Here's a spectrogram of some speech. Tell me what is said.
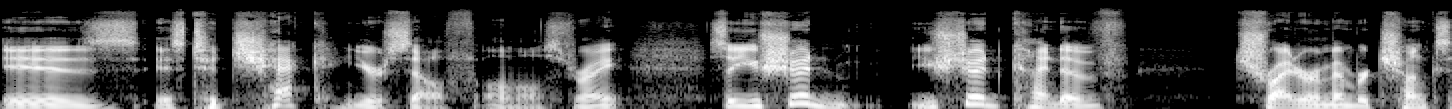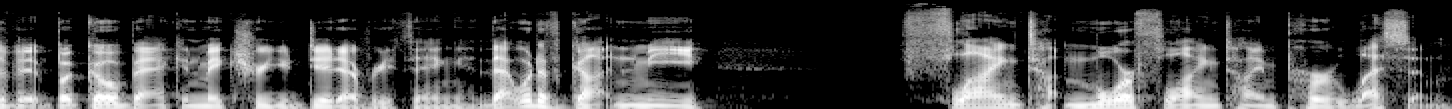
is, is to check yourself almost, right? So you should, you should kind of, try to remember chunks of it, but go back and make sure you did everything. That would have gotten me flying time, more flying time per lesson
